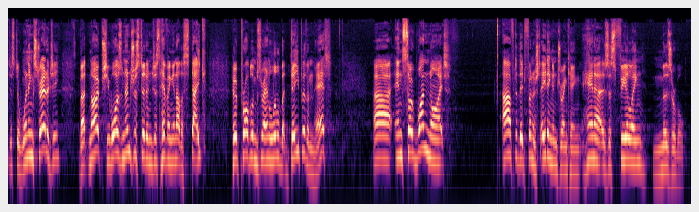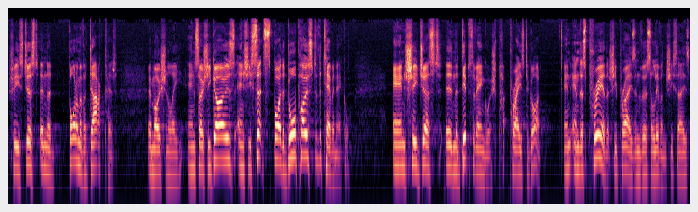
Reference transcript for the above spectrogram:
just a winning strategy. But nope, she wasn't interested in just having another steak. Her problems ran a little bit deeper than that. Uh, and so one night, after they'd finished eating and drinking, Hannah is just feeling miserable. She's just in the bottom of a dark pit emotionally. And so she goes and she sits by the doorpost of the tabernacle. And she just, in the depths of anguish, prays to God. And, and this prayer that she prays in verse 11, she says,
